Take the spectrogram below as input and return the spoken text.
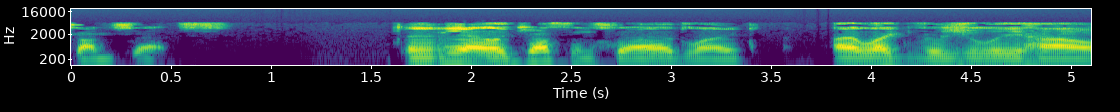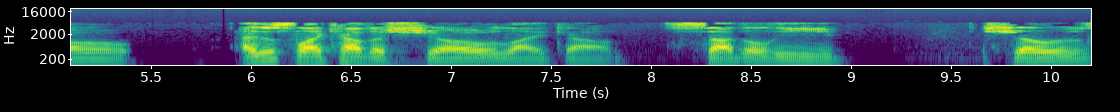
sunsets. And yeah, like Justin said, like I like visually how I just like how the show like um subtly shows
